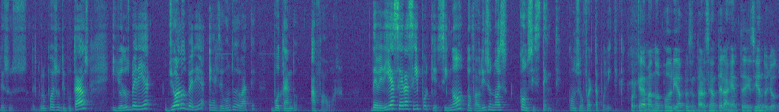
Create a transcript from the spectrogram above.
de sus, del grupo de sus diputados y yo los vería, yo los vería en el segundo debate votando a favor. Debería ser así porque si no, don Fabricio no es consistente con su oferta política. Porque además no podría presentarse ante la gente diciendo yo,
